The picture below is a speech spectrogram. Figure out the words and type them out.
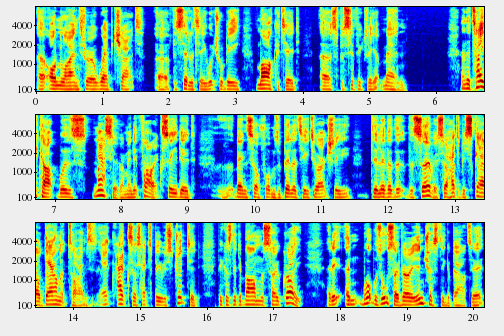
uh, online through a web chat uh, facility, which will be marketed uh, specifically at men. And the take up was massive. I mean, it far exceeded Men's Health Forum's ability to actually deliver the, the service. So it had to be scaled down at times. Access had to be restricted because the demand was so great. And, it, and what was also very interesting about it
